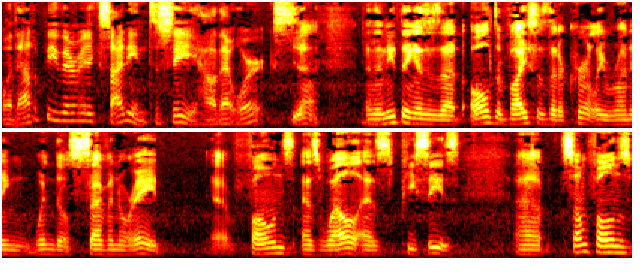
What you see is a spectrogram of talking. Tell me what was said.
Well, that'll be very exciting to see how that works. Yeah. And the neat thing is, is that all devices that are currently running Windows 7 or 8, uh, phones as well as PCs, uh, some phones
